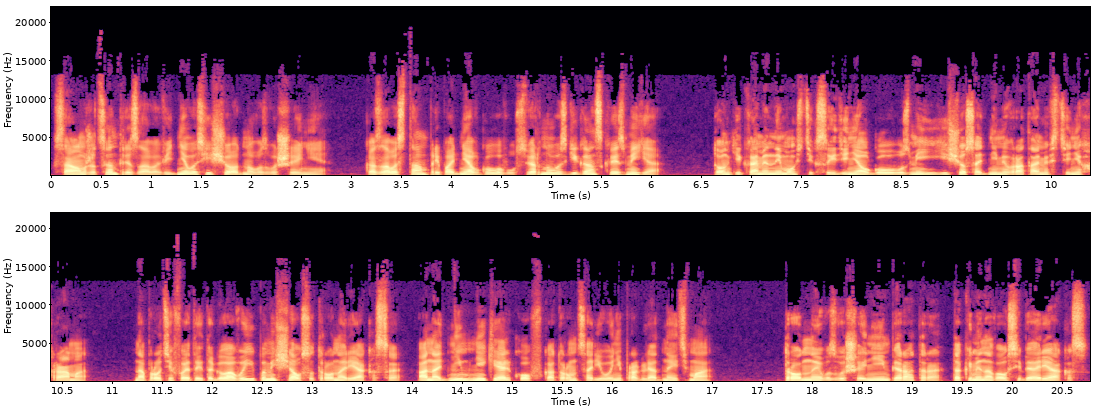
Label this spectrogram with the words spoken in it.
В самом же центре зала виднелось еще одно возвышение. Казалось, там, приподняв голову, свернулась гигантская змея. Тонкий каменный мостик соединял голову змеи еще с одними вратами в стене храма. Напротив этой-то головы и помещался трон Ариакоса, а над ним некий альков, в котором царила непроглядная тьма. Тронное возвышение императора, так именовал себя Ариакос,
